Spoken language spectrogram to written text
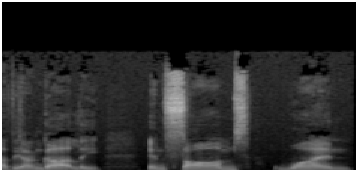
of the ungodly. In Psalms 1,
